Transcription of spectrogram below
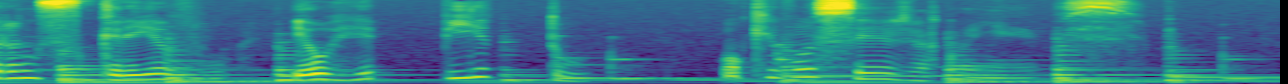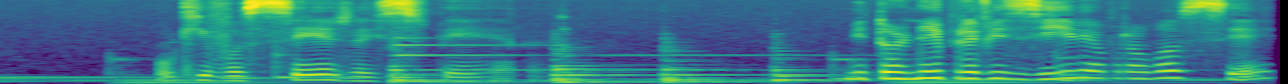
Transcrevo, eu repito o que você já conhece, o que você já espera. Me tornei previsível para você.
